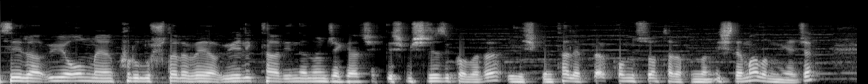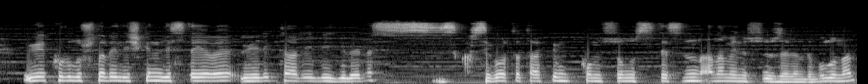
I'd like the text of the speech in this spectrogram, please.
zira üye olmayan kuruluşlara veya üyelik tarihinden önce gerçekleşmiş rizikolara ilişkin talepler komisyon tarafından işleme alınmayacak. Üye kuruluşlara ilişkin listeye ve üyelik tarihi bilgilerini S- Sigorta Tahkim Komisyonu sitesinin ana menüsü üzerinde bulunan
